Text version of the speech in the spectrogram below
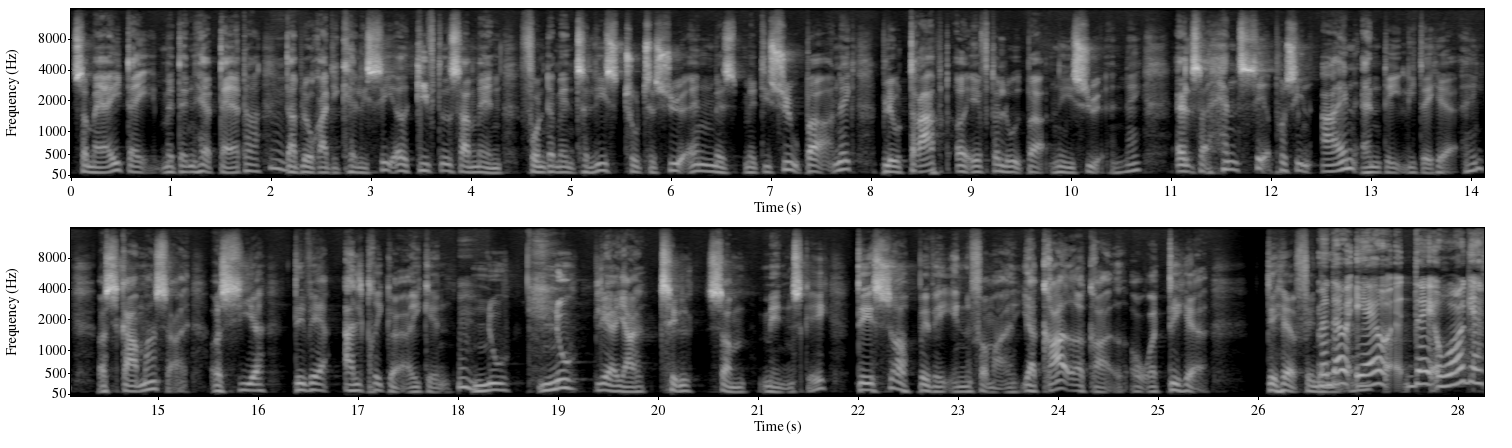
som er i dag med den her datter, mm. der blev radikaliseret, giftede sig med en fundamentalist, tog til Syrien med, med de syv børn, ikke? blev dræbt og efterlod børnene i Syrien. Ikke? Altså, han ser på sin egen andel i det her, ikke? og skammer sig og siger, det vil jeg aldrig gøre igen. Mm. Nu, nu bliver jeg til som menneske. Ikke? Det er så bevægende for mig. Jeg græder og græder over det her det her fænomen. Men det er jo det er også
